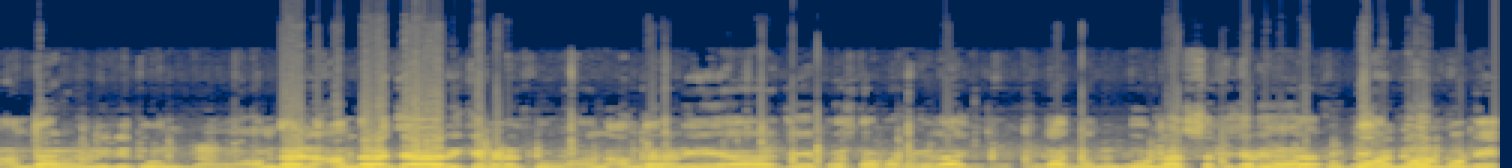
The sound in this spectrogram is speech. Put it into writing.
आमदार निधीतून आमदार आमदाराच्या रिकमेंडातून आम- आमदारांनी जे प्रस्ताव पाठवलेला आहे त्यातमधून दोन लाख सत्तेचाळीस हजार दोन दोन कोटी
